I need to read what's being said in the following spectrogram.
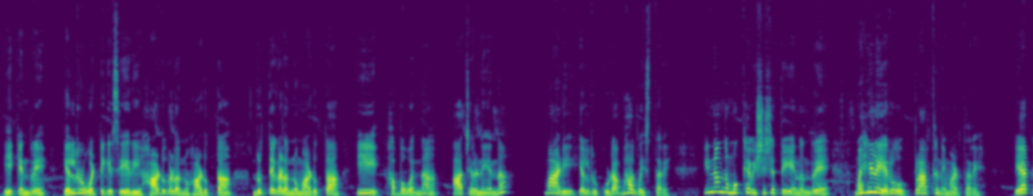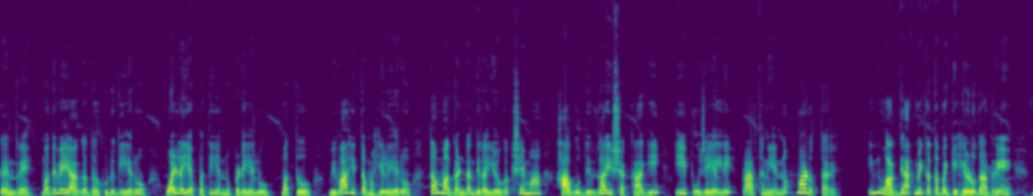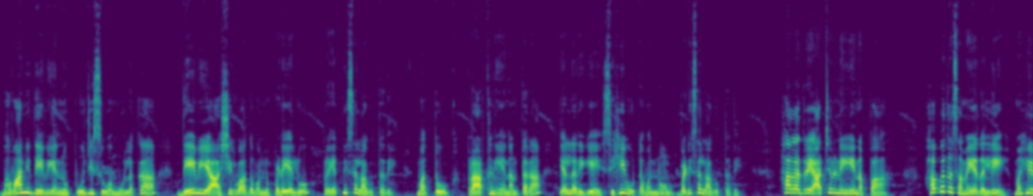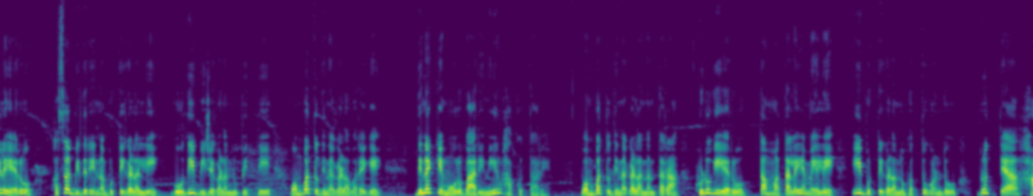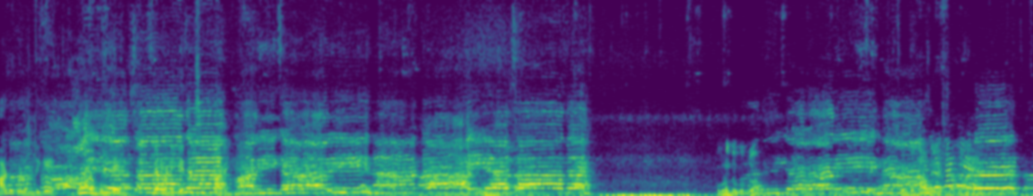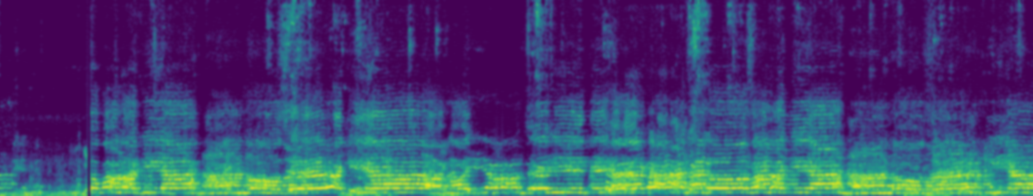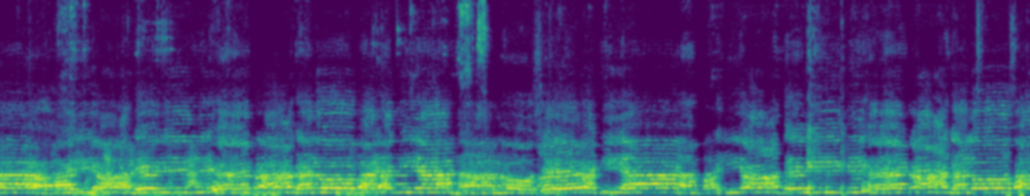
ಏಕೆಂದರೆ ಎಲ್ಲರೂ ಒಟ್ಟಿಗೆ ಸೇರಿ ಹಾಡುಗಳನ್ನು ಹಾಡುತ್ತಾ, ನೃತ್ಯಗಳನ್ನು ಮಾಡುತ್ತಾ ಈ ಹಬ್ಬವನ್ನು ಆಚರಣೆಯನ್ನು ಮಾಡಿ ಎಲ್ಲರೂ ಕೂಡ ಭಾಗವಹಿಸ್ತಾರೆ. ಇನ್ನೊಂದು ಮುಖ್ಯ ವಿಶೇಷತೆ ಏನಂದರೆ ಮಹಿಳೆಯರು ಪ್ರಾರ್ಥನೆ ಮಾಡ್ತಾರೆ. ಯಾಕೆಂದರೆ ಮದುವೆಯಾಗದ ಹುಡುಗಿಯರು ಒಳ್ಳೆಯ ಪತಿಯನ್ನು ಪಡೆಯಲು ಮತ್ತು ವಿವಾಹಿತ ಮಹಿಳೆಯರು ತಮ್ಮ ಗಂಡಂದಿರ ಯೋಗಕ್ಷೇಮ ಹಾಗೂ ದೀರ್ಘಾಯುಷ್ಯಕ್ಕಾಗಿ ಈ ಪೂಜೆಯಲ್ಲಿ ಪ್ರಾರ್ಥನೆಯನ್ನು ಮಾಡುತ್ತಾರೆ. ಇನ್ನು ಆಧ್ಯಾತ್ಮಿಕತೆ ಬಗ್ಗೆ ಹೇಳೋದಾದರೆ ಭವಾನಿ ದೇವಿಯನ್ನು ಪೂಜಿಸುವ ಮೂಲಕ ದೇವಿಯ ಆಶೀರ್ವಾದವನ್ನು ಪಡೆಯಲು ಪ್ರಯತ್ನಿಸಲಾಗುತ್ತದೆ. ಮತ್ತು ಪ್ರಾರ್ಥನೆಯ ನಂತರ ಎಲ್ಲರಿಗೆ ಸಿಹಿ ಊಟವನ್ನು ಬಡಿಸಲಾಗುತ್ತದೆ. ಹಾಗಾದರೆ ಆಚರಣೆ ಏನಪ್ಪ? ಹಬ್ಬದ ಸಮಯದಲ್ಲಿ ಮಹಿಳೆಯರು ಹೊಸ ಬಿದಿರಿನ ಬುಟ್ಟಿಗಳಲ್ಲಿ ಗೋಧಿ ಬೀಜಗಳನ್ನು ಬಿತ್ತಿ ಒಂಬತ್ತು ದಿನಗಳವರೆಗೆ ದಿನಕ್ಕೆ ಮೂರು ಬಾರಿ ನೀರು ಹಾಕುತ್ತಾರೆ. ಒಂಬತ್ತು ದಿನಗಳ ನಂತರ ಹುಡುಗಿಯರು ತಮ್ಮ ತಲೆಯ ಮೇಲೆ ಈ ಬುಟ್ಟಿಗಳನ್ನು ಹೊತ್ತುಕೊಂಡು ನೃತ್ಯ ಹಾಡುಗಳೊಂದಿಗೆ ಊರ ಮುಂದೆ ಮೆರವಣಿಗೆ ನಡೆಸುತ್ತಾರೆ.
